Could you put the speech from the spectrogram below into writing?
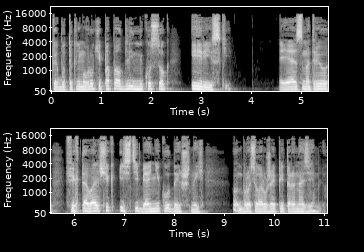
как будто к нему в руки попал длинный кусок ириски. «Я смотрю, фехтовальщик из тебя никудышный». Он бросил оружие Питера на землю.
